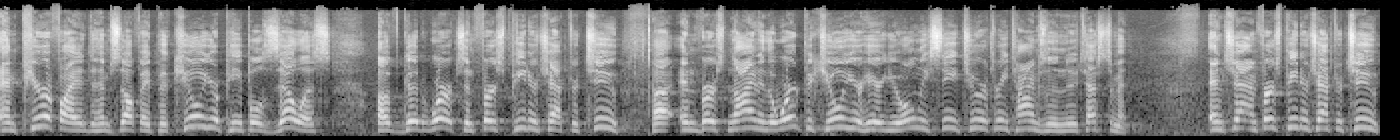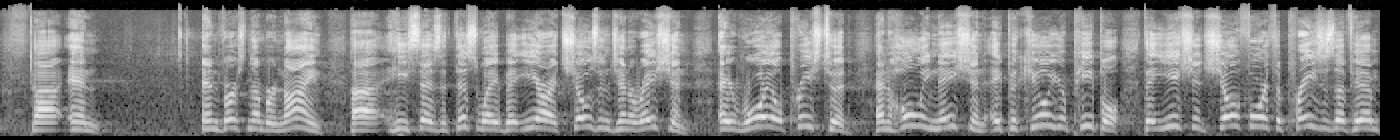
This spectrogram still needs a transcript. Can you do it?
and purify unto himself a peculiar people zealous of good works in 1 peter chapter 2 uh, and verse 9 and the word peculiar here you only see two or three times in the new testament and in 1 Peter chapter 2 uh, and in verse number 9, uh, he says it this way But ye are a chosen generation, a royal priesthood, and holy nation, a peculiar people, that ye should show forth the praises of him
